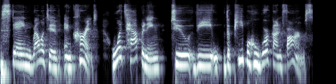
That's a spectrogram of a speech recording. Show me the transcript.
staying relative and current? What's happening to the, the people who work on farms?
